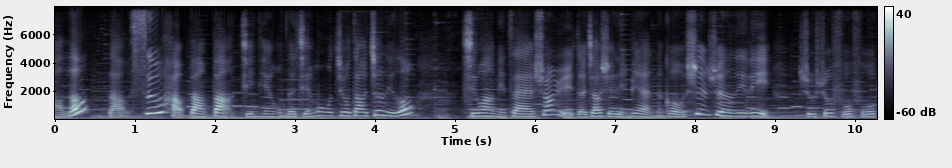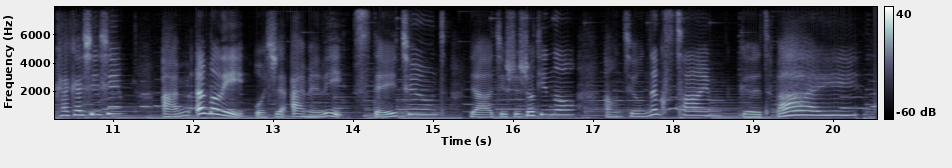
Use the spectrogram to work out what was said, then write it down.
好喽，老苏好棒棒！今天我们的节目就到这里喽。希望你在双语的教学里面能够顺顺利利、舒舒服服、开开心心。I'm Emily，我是艾美丽。Stay tuned，要继续收听哦。Until next time，goodbye。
